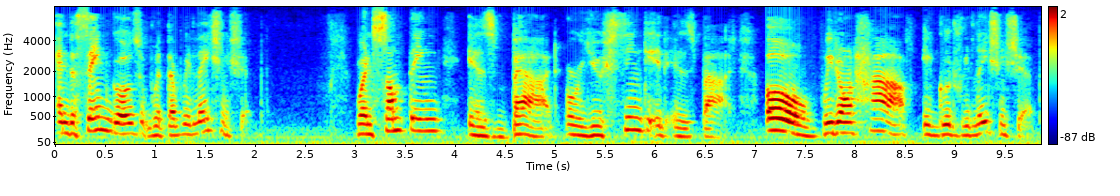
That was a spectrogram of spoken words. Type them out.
And the same goes with the relationship. When something is bad or you think it is bad, oh, we don't have a good relationship.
